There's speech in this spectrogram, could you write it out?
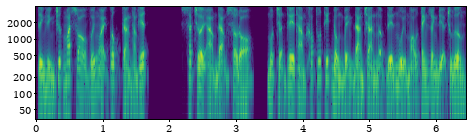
tình hình trước mắt so với ngoài cốc càng thảm thiết sắc trời ảm đạm sau đó, một trận thê thảm khóc thút thít đồng bệnh đang tràn ngập đến mùi máu tanh doanh địa trung ương.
